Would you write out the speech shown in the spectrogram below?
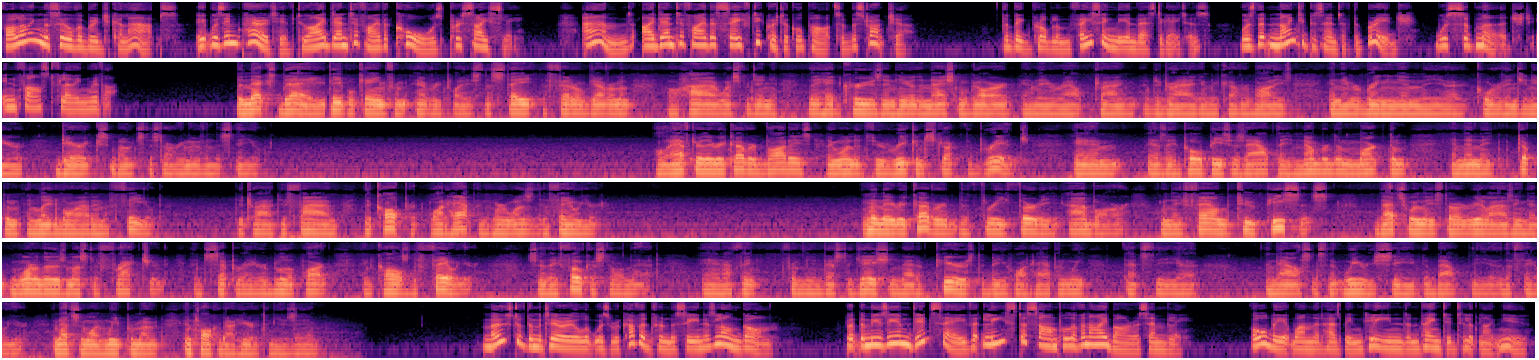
Following the Silver Bridge collapse, it was imperative to identify the cause precisely and identify the safety critical parts of the structure. The big problem facing the investigators was that 90% of the bridge was submerged in fast flowing river. The next day, people came from every place the state, the federal government, Ohio, West Virginia. They had crews in here, the National Guard, and they were out trying to drag and recover bodies. And they were bringing in the uh, Corps of Engineer derricks boats to start removing the steel. Well, after they recovered bodies, they wanted to reconstruct the bridge. And as they pulled pieces out, they numbered them, marked them, and then they took them and laid them all out in a field to try to find the culprit. What happened? Where was the failure? When they recovered the 330 eye-bar, when they found the two pieces, that's when they started realizing that one of those must have fractured and separated or blew apart and caused the failure. So they focused on that. And I think from the investigation, that appears to be what happened. We, that's the uh, analysis that we received about the, uh, the failure. And that's the one we promote and talk about here at the museum. Most of the material that was recovered from the scene is long gone, but the museum did save at least a sample of an eye-bar assembly, albeit one that has been cleaned and painted to look like new.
